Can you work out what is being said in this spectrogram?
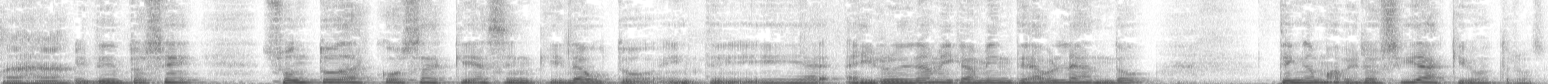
Ajá. Este, Entonces, son todas cosas que hacen que el auto, este, aerodinámicamente hablando, tenga más velocidad que otros.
